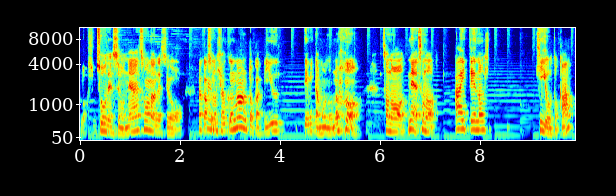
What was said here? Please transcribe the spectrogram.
気はします。そうですよね。そうなんですよ。なんかそのうん100万とかって言ってみたものの、そのね、その相手のひ企業とか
